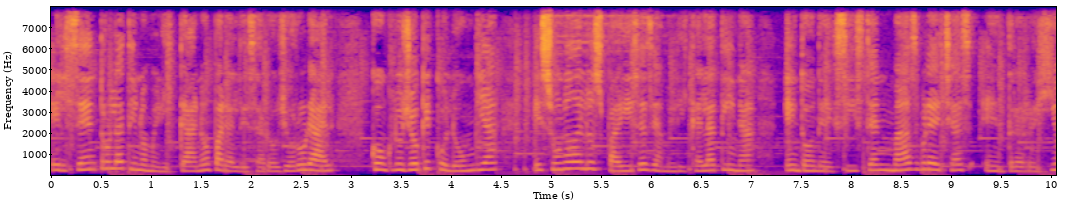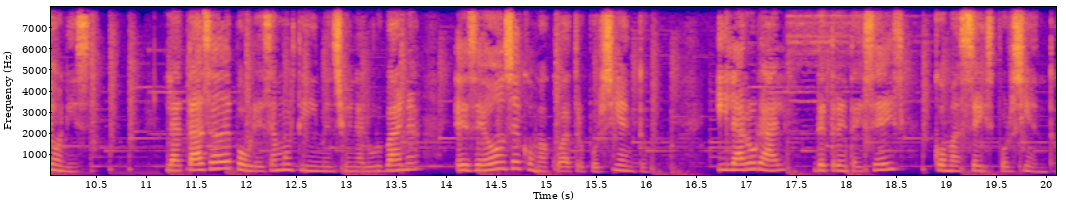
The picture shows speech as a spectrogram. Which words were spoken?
el Centro Latinoamericano para el Desarrollo Rural concluyó que Colombia es uno de los países de América Latina en donde existen más brechas entre regiones. La tasa de pobreza multidimensional urbana es de 11,4% y la rural de 36,6%.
